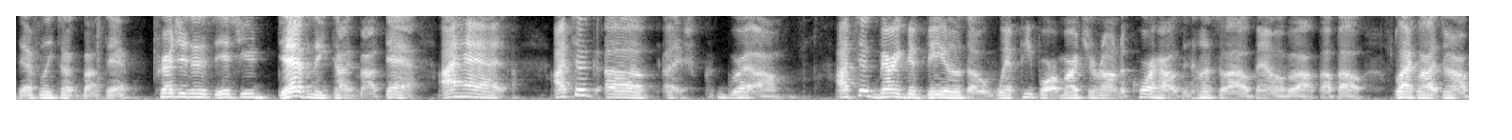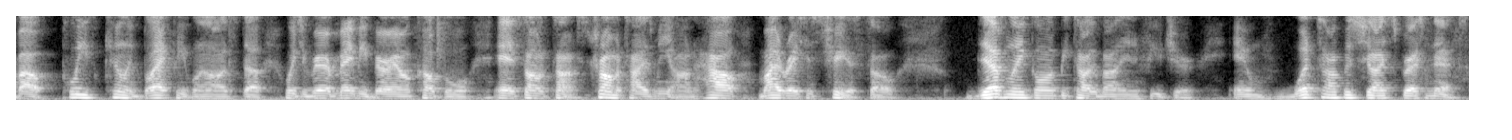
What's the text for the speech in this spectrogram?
definitely talk about that. Prejudice issue, definitely talking about that. I had, I took, uh, um, I took very good videos of when people are marching around the courthouse in Huntsville, Alabama about about Black Lives Matter, about police killing black people and all that stuff, which very made me very uncomfortable and sometimes traumatized me on how my race is treated. So definitely going to be talking about it in the future. And what topics should I express next?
